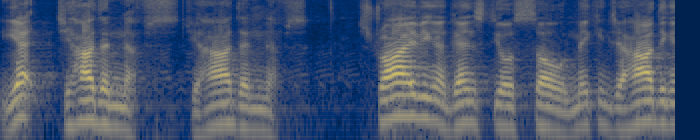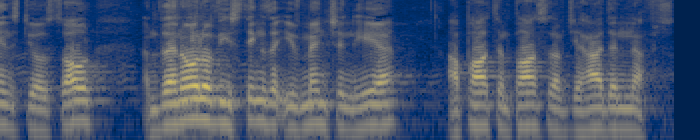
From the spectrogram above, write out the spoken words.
Yet, jihad an-nafs, jihad an-nafs. Striving against your soul, making jihad against your soul, and then all of these things that you've mentioned here are part and parcel of jihad an-nafs.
